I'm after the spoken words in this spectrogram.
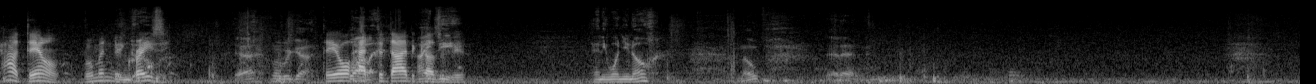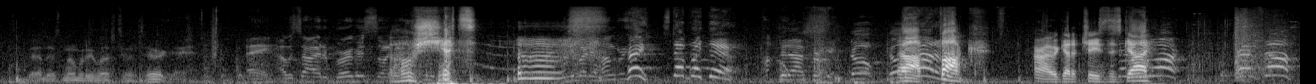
God damn, women are crazy. Yeah? What we got? They all had to die because of you. Anyone you know? Nope. Dead end. Yeah, there's nobody left to interrogate. Hey, I was tired of burgers, so I Oh shit! Anybody hungry? Hey, stop right there! Get after him. Go! Go! Ah, fuck! Alright, we gotta chase this guy. Hands up!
